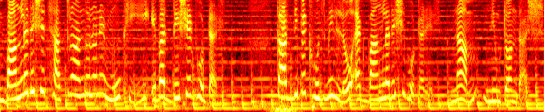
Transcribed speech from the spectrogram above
বাংলাদেশের ছাত্র আন্দোলনের মুখই এবার দেশের ভোটার। কাকদ্বীপে খোঁজ মিলল এক বাংলাদেশি ভোটারের, নাম নিউটন দাস।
